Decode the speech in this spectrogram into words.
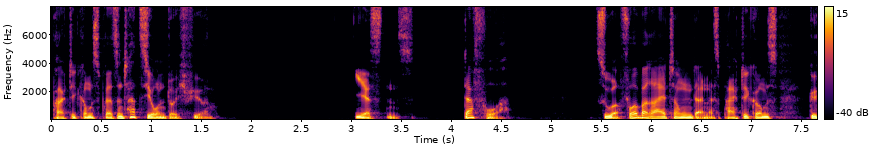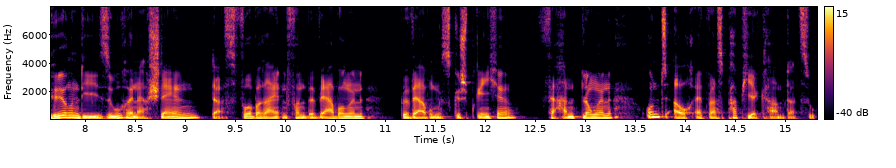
Praktikumspräsentation durchführen. Erstens davor. Zur Vorbereitung deines Praktikums gehören die Suche nach Stellen, das Vorbereiten von Bewerbungen, Bewerbungsgespräche, Verhandlungen und auch etwas Papierkram dazu.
